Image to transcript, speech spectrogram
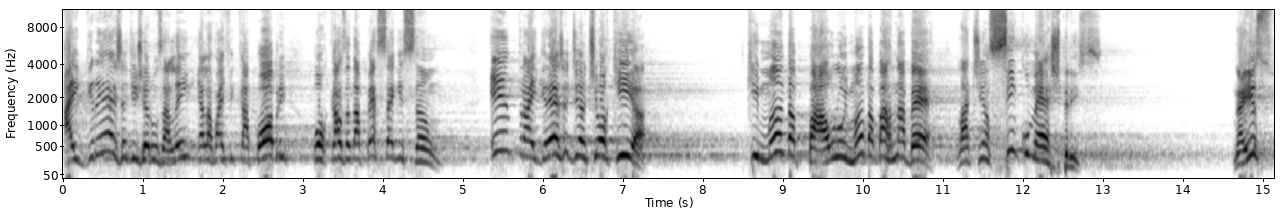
A igreja de Jerusalém, ela vai ficar pobre por causa da perseguição. Entra a igreja de Antioquia, que manda Paulo e manda Barnabé. Lá tinha cinco mestres. Não é isso?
